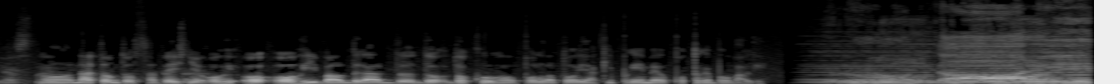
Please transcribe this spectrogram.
Jasné. No, na tomto sa bežne ohy- o- ohýbal drát do, do, do kruhov podľa toho, aký priemer potrebovali. Drotári,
